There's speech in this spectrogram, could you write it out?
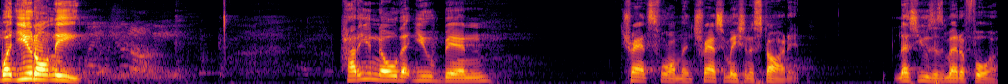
What you don't need. How do you know that you've been transformed and transformation has started? Let's use this metaphor.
